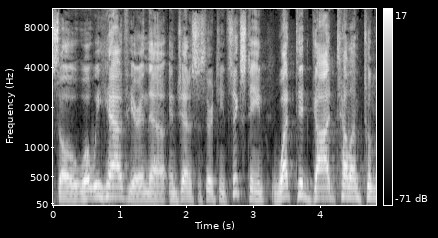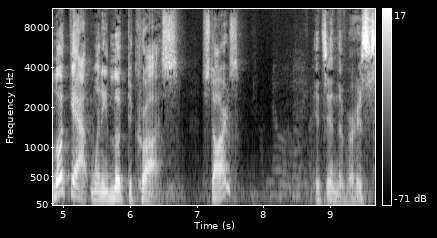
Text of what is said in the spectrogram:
So, what we have here in, the, in Genesis 13, 16, what did God tell him to look at when he looked across? Stars? No. It's in the verse.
